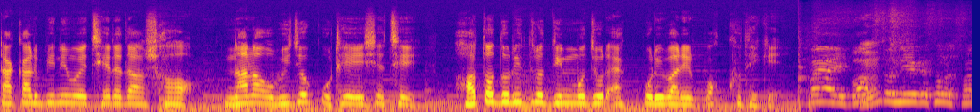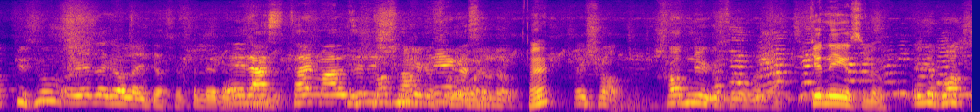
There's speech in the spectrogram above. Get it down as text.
টাকার বিনিময়ে ছেড়ে দেওয়া সহ নানা অভিযোগ উঠে এসেছে হতদরিদ্র দিনমজুর এক পরিবারের পক্ষ থেকে। ভাই এই বক্স তো নিয়ে গেছিল সব কিছু এই রাস্তায় মাল জিনিস সব নিয়ে গেছিল হ্যাঁ? এই সব সব নিয়ে গেছিল ভাইয়া কে নিয়ে গেছিল? এই যে বক্স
